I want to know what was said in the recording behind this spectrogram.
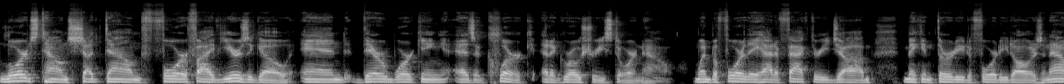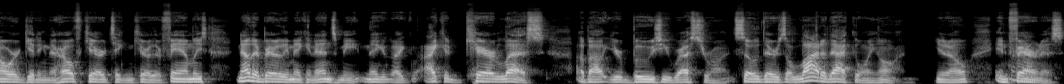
Lordstown shut down four or five years ago, and they're working as a clerk at a grocery store now. When before they had a factory job making thirty to forty dollars an hour, getting their health care, taking care of their families. Now they're barely making ends meet. And they like, I could care less about your bougie restaurant. So there's a lot of that going on, you know, in Uh-huh. fairness.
